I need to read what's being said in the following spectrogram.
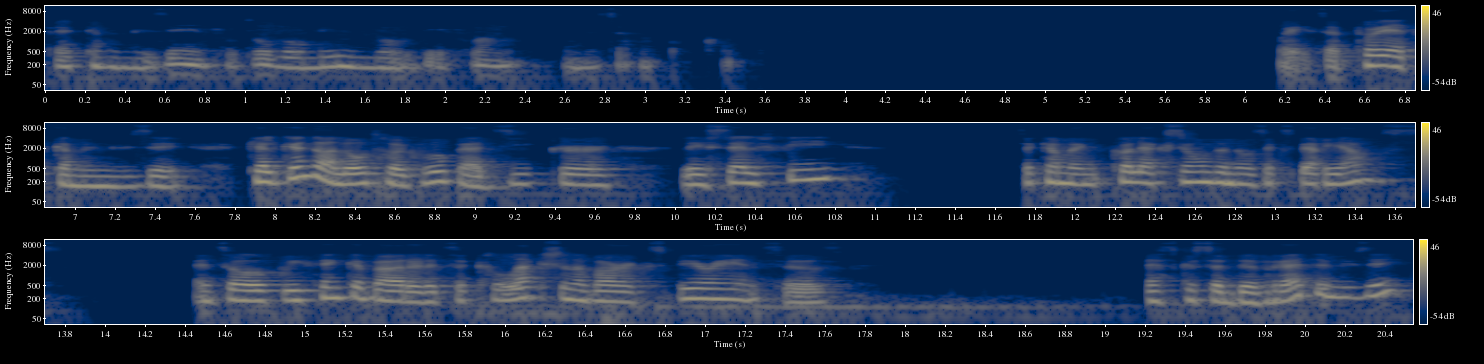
peut être comme un musée, une photo vaut mille mots. Des fois, on ne se rend pas compte. Oui, ça peut être comme un musée. Quelqu'un dans l'autre groupe a dit que les selfies, c'est comme une collection de nos expériences. And so if we think about it, it's a collection of our experiences. Est-ce que ça devrait être un musée?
